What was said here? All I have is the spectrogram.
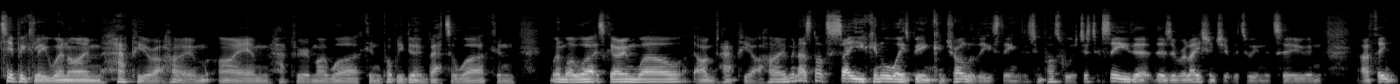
typically when I'm happier at home, I am happier in my work and probably doing better work. And when my work's going well, I'm happier at home. And that's not to say you can always be in control of these things. It's impossible. It's just to see that there's a relationship between the two. And I think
